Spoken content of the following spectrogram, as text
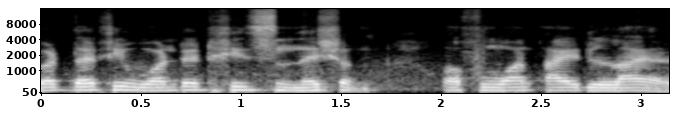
but that he wanted his nation of one eyed liar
